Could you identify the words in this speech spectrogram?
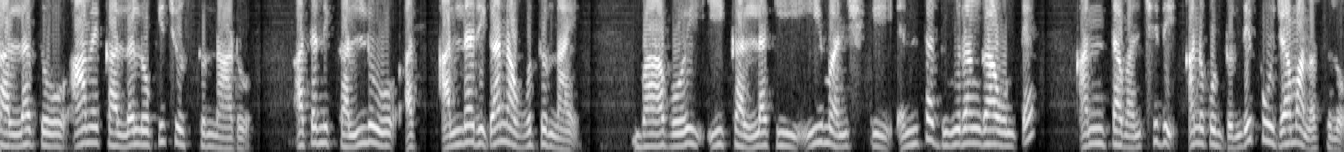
కళ్ళతో ఆమె కళ్ళలోకి చూస్తున్నాడు. అతని కళ్ళు అల్లరిగా నవ్వుతున్నాయి. బాబోయ్ ఈ కళ్ళకి ఈ మనిషికి ఎంత దూరంగా ఉంటే అంత మంచిది అనుకుంటుంది పూజ మనసులో.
